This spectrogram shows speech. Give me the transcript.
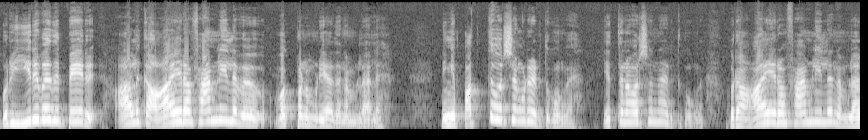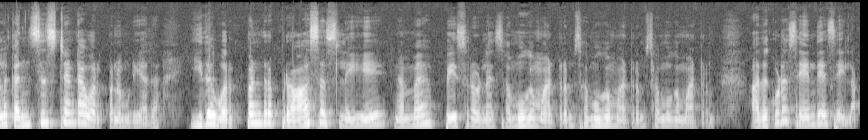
ஒரு இருபது பேர் ஆளுக்கு ஆயிரம் ஃபேமிலியில் ஒர்க் பண்ண முடியாது நம்மளால். நீங்கள் பத்து வருஷம் கூட எடுத்துக்கோங்க. எத்தனை வருஷம்னா எடுத்துக்கோங்க. ஒரு ஆயிரம் ஃபேமிலியில் நம்மளால் கன்சிஸ்டண்ட்டாக ஒர்க் பண்ண முடியாதா? இதை ஒர்க் பண்ணுற ப்ராசஸ்லேயே நம்ம பேசுகிறோம்ல சமூக மாற்றம் சமூக மாற்றம் சமூக மாற்றம். அதை கூட சேர்ந்தே செய்யலாம்.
